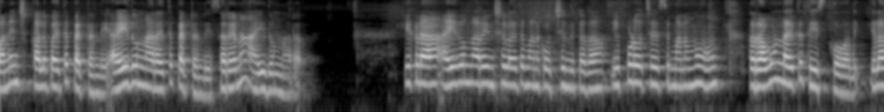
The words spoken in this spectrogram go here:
వన్ ఇంచ్ కలిపి అయితే పెట్టండి. ఐదున్నర అయితే పెట్టండి. సరేనా? ఐదున్నర. ఇక్కడ ఐదున్నర ఇంచులు అయితే మనకు వచ్చింది కదా. ఇప్పుడు వచ్చేసి మనము రౌండ్ అయితే తీసుకోవాలి. ఇలా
